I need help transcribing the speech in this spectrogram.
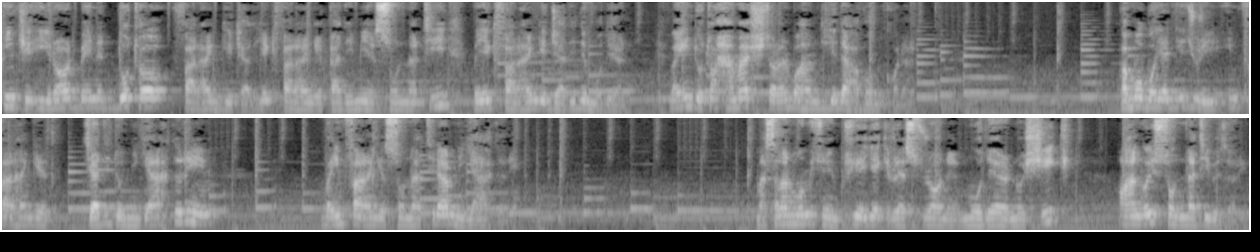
اینکه ایران بین دو تا فرهنگی کرده. یک فرهنگ قدیمی سنتی و یک فرهنگ جدید مدرن. و این دوتا همش دارن با همدیگه دعوا می‌کنن. و ما باید یه جوری این فرهنگ جدید رو نگه داریم و این فرهنگ سنتی رو هم نگه داریم. مثلا ما می‌تونیم توی یک رستوران مدرن و شیک آهنگای سنتی بذاریم.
